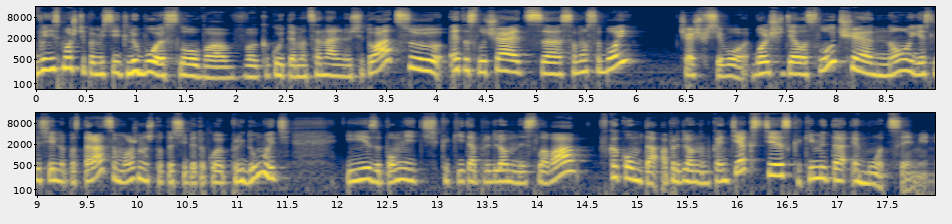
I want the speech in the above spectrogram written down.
Вы не сможете поместить любое слово в какую-то эмоциональную ситуацию, это случается само собой, чаще всего. Больше дело случая, но если сильно постараться, можно что-то себе такое придумать и запомнить какие-то определенные слова в каком-то определенном контексте с какими-то эмоциями.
